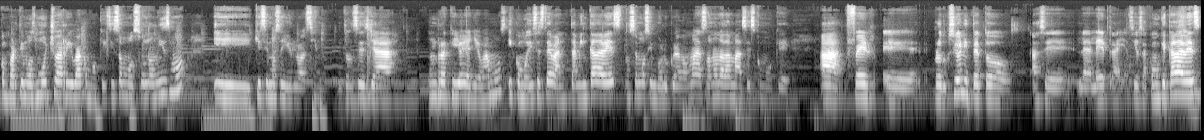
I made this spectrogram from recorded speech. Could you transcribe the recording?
compartimos mucho arriba, como que sí somos uno mismo y quisimos seguirlo haciendo. Entonces ya un ratillo ya llevamos y como dice Esteban, también cada vez nos hemos involucrado más, ¿no? No nada más es como que, ah, Fer, eh, producción y Teto hace la letra y así, o sea, como que cada vez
